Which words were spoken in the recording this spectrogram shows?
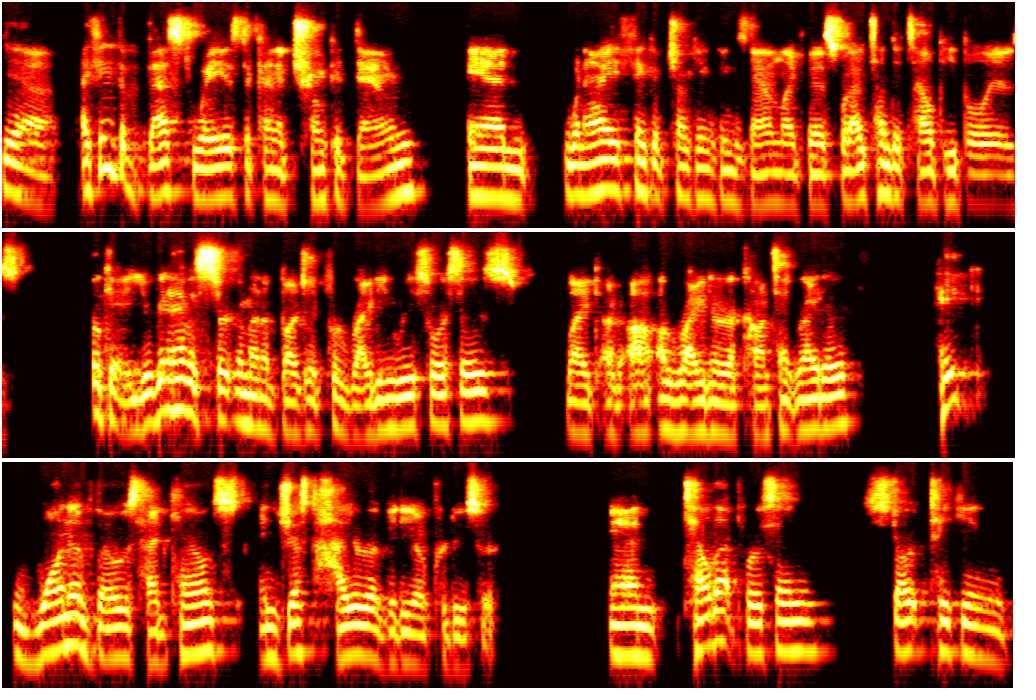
Yeah, I think the best way is to kind of chunk it down. And when I think of chunking things down like this, what I tend to tell people is okay, you're going to have a certain amount of budget for writing resources, like a, a writer, a content writer. Take one of those headcounts and just hire a video producer. And tell that person start taking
